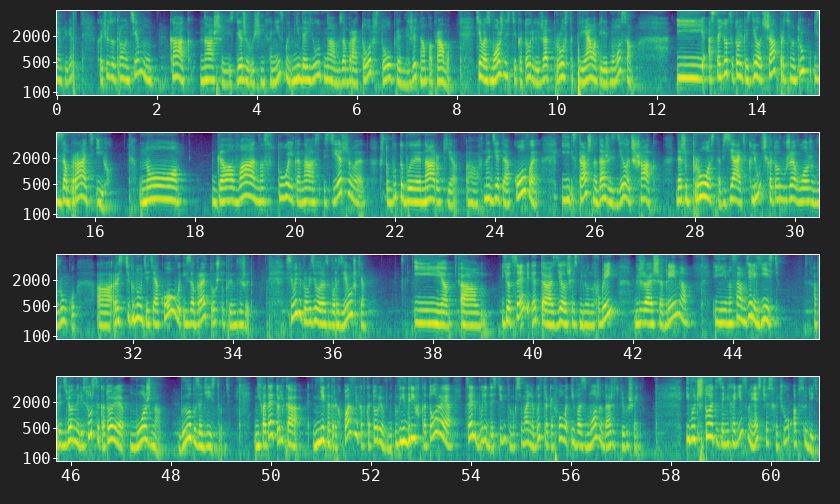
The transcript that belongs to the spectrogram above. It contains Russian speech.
Всем привет! Хочу затронуть тему, как наши сдерживающие механизмы не дают нам забрать то, что принадлежит нам по праву. Те возможности, которые лежат просто прямо перед носом, и остается только сделать шаг, протянуть руку и забрать их. Но голова настолько нас сдерживает, что будто бы на руки э, надеты оковы, и страшно даже сделать шаг даже просто взять ключ, который уже вложен в руку, а, расстегнуть эти оковы и забрать то, что принадлежит. Сегодня проводила разбор девушки, и ее цель — это сделать 6 миллионов рублей в ближайшее время. И на самом деле есть определенные ресурсы, которые можно было бы задействовать. Не хватает только некоторых пазликов, которые, внедрив которые, цель будет достигнута максимально быстро, кайфово и, возможно, даже с превышением. И вот что это за механизмы, я сейчас хочу обсудить.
